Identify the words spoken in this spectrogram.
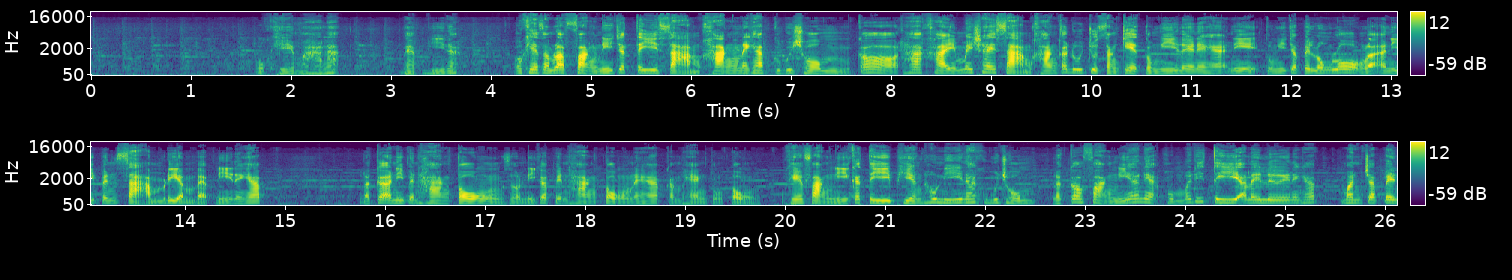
3โอเคมาละ แบบนี้นะ โอเคสำหรับฝั่งนี้จะตี 3 ครั้งนะครับคุณผู้ชม ก็ถ้าใครไม่ใช่ 3 ครั้งก็ดูจุดสังเกตตรงนี้เลยนะฮะนี่ตรงนี้จะเป็นโล่งๆแล้วอันนี้เป็นสามเหลี่ยมแบบนี้นะครับแล้วก็อันนี้เป็นทางตรง ส่วนนี้ก็เป็นทางตรงนะครับกำแพงตรงๆ โอเคฝั่งนี้ก็ตีเพียงเท่านี้นะคุณผู้ชม แล้วก็ฝั่งนี้เนี่ยผมไม่ได้ตีอะไรเลยนะครับ มันจะเป็น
